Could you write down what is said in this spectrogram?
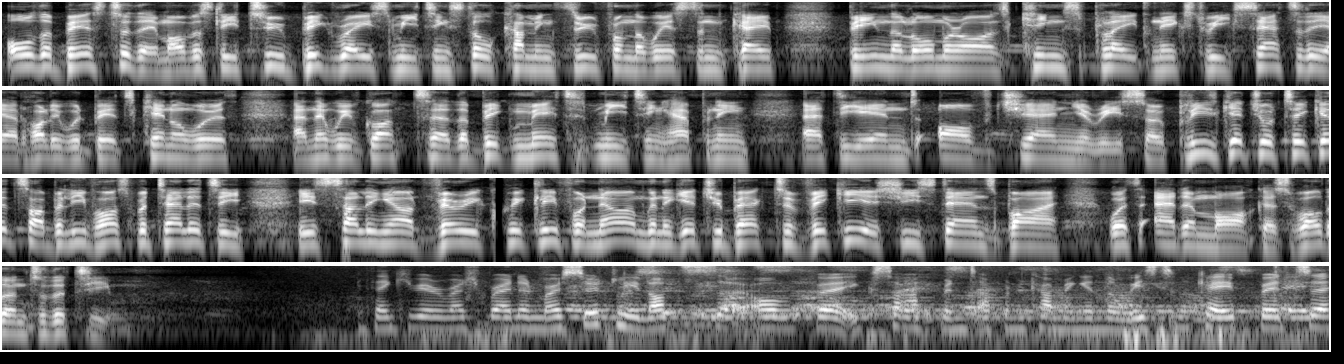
All the best to them. Obviously, two big race meetings still coming through from the Western Cape, being the L'Ormarins King's Plate next week, Saturday at Hollywood Bets Kenilworth, and then we've got uh, the big Met meeting happening at the end of January. So please get your tickets. I believe hospitality is selling out very quickly. For now, I'm going to get you back to Vicky as she stands by with Adam Marcus. Well done to the team. Thank you very much, Brandon. Most certainly lots of uh, excitement up and coming in the Western Cape, but uh,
